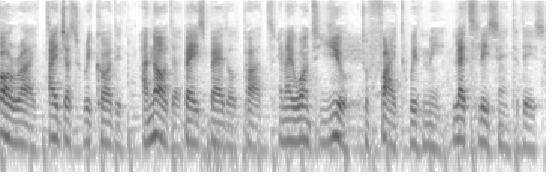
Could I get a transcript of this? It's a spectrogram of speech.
Alright, I just recorded another bass battle part and I want you to fight with me. Let's listen to this.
